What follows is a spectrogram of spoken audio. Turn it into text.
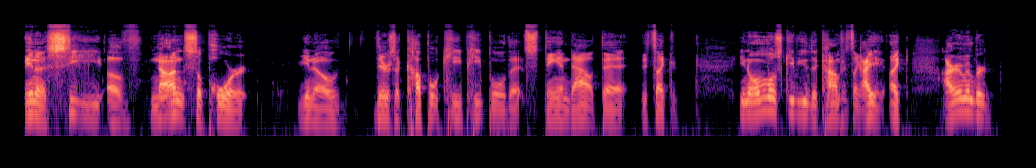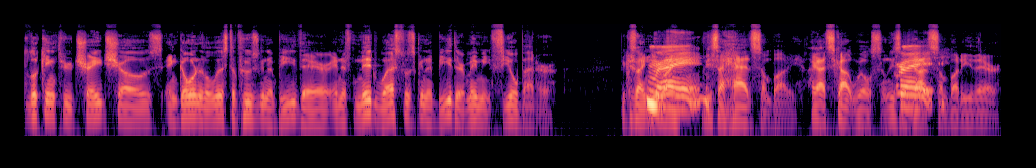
in a sea of non-support, you know, there's a couple key people that stand out that it's like you know, almost give you the confidence. Like I like I remember looking through trade shows and going to the list of who's going to be there, and if Midwest was going to be there, it made me feel better because I knew right. I, at least I had somebody. I got Scott Wilson. At least right. I got somebody there,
